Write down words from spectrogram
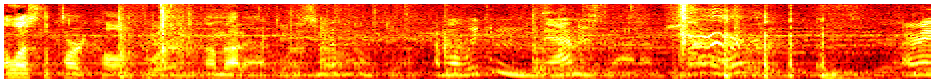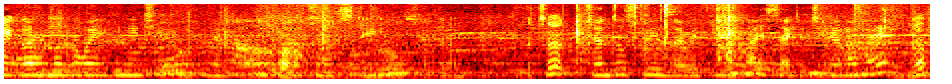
Unless the part called for it. I'm not acting, so. I mean, we can manage that, I'm sure. All right, go ahead and look away if you need to. You're gonna gonna stay. Okay. That's it. Gentle squeeze every three to five seconds. You doing okay? Yep.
